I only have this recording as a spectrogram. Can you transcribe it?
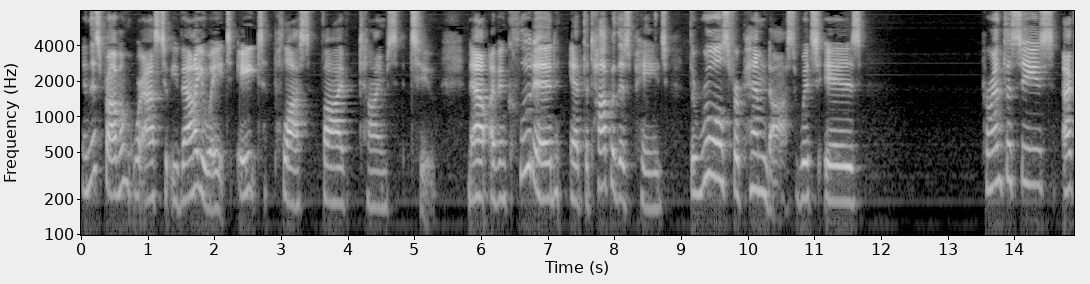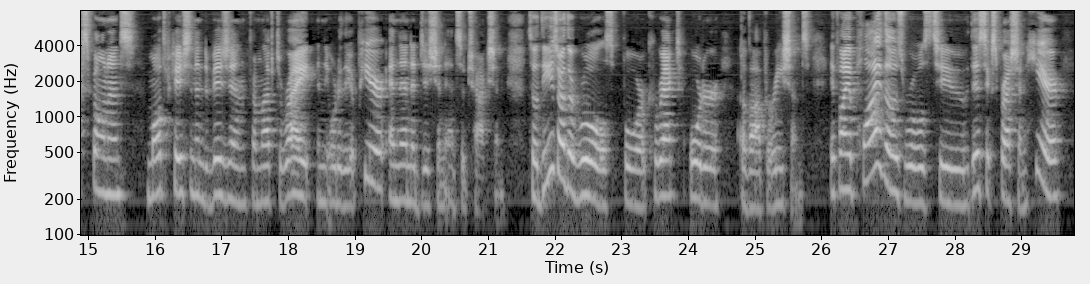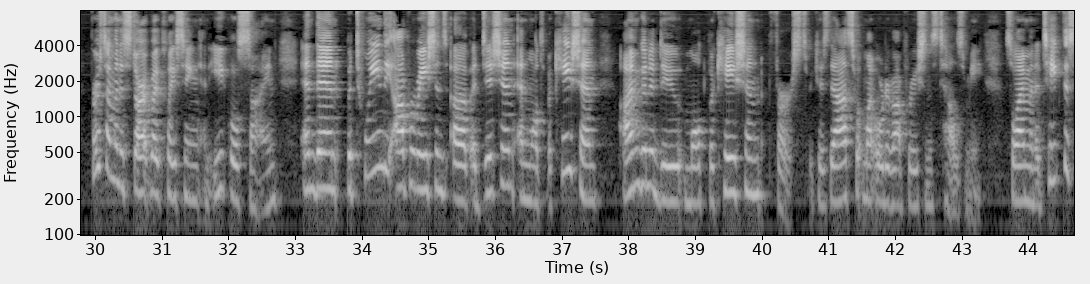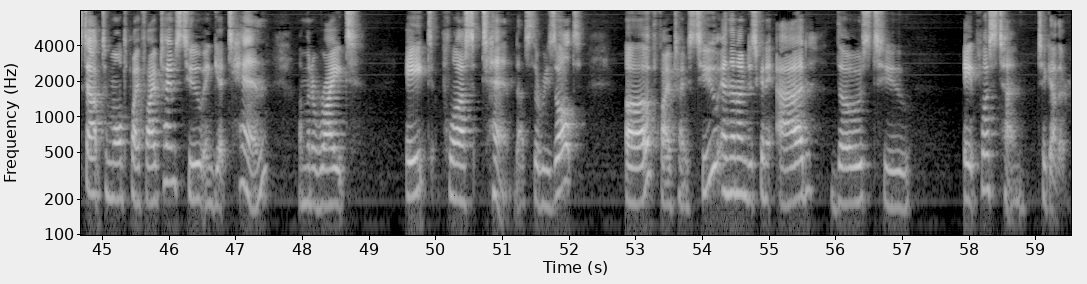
In this problem, we're asked to evaluate 8 plus 5 times 2. Now, I've included at the top of this page the rules for PEMDAS, which is parentheses, exponents, multiplication and division from left to right in the order they appear, and then addition and subtraction. So these are the rules for correct order of operations. If I apply those rules to this expression here, First I'm going to start by placing an equal sign and then between the operations of addition and multiplication I'm going to do multiplication first because that's what my order of operations tells me. So I'm going to take the step to multiply 5 times 2 and get 10. I'm going to write 8 plus 10. That's the result of 5 times 2 and then I'm just going to add those to 8 plus 10 together.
